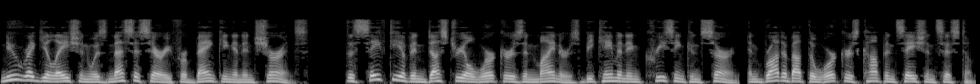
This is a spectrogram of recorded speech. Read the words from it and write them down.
New regulation was necessary for banking and insurance. The safety of industrial workers and miners became an increasing concern, and brought about the workers' compensation system.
